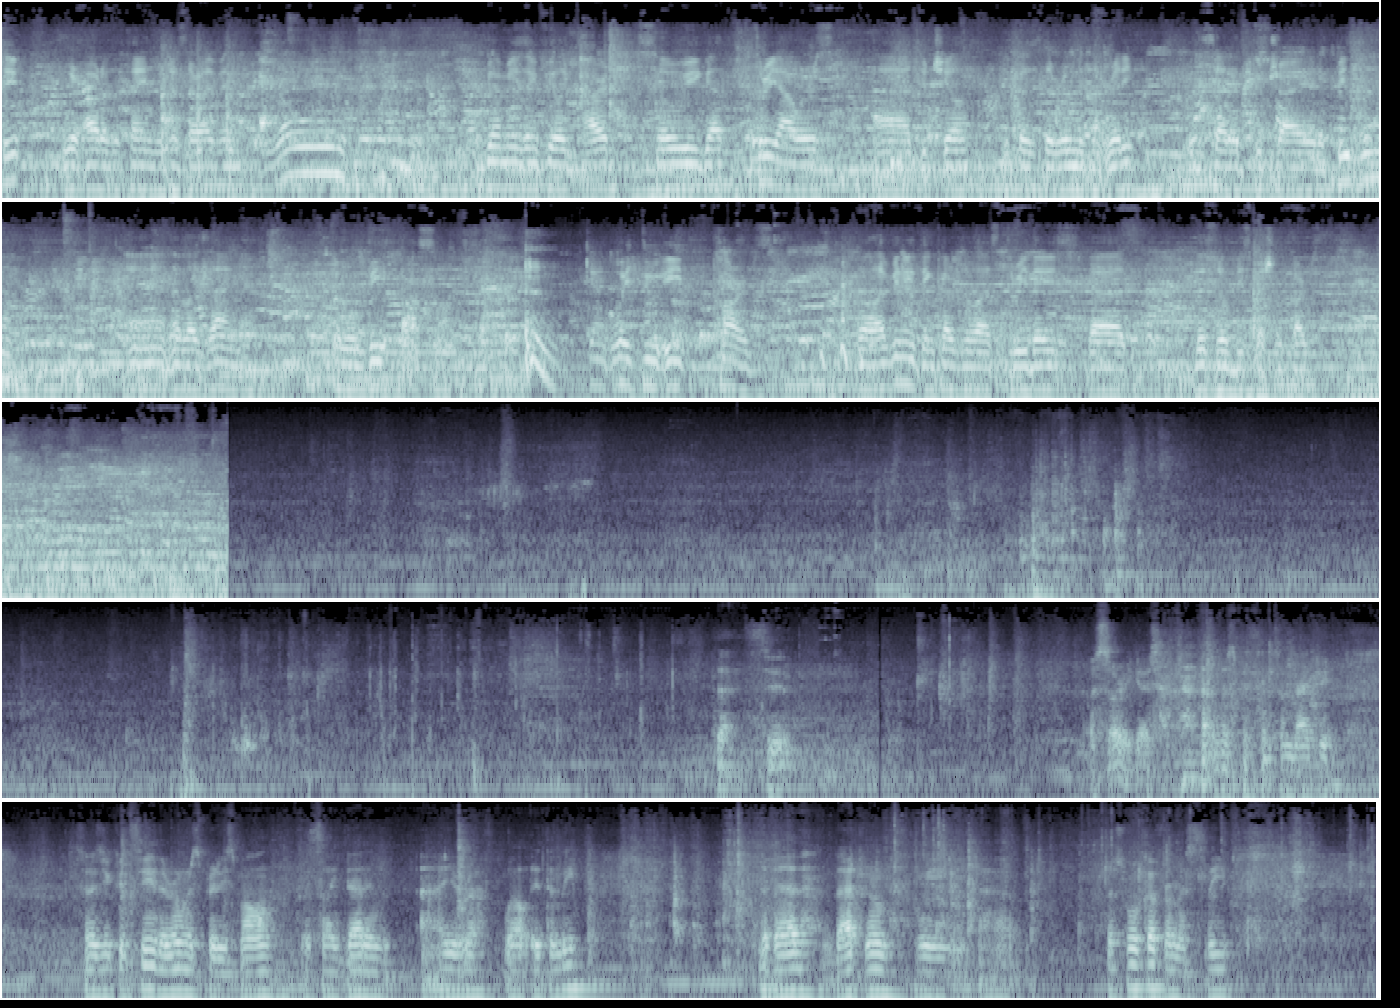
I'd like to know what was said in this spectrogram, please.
see, we're out of the plane. We just arrived in Rome. It's been amazing, feeling tired. So we got three hours uh, to chill because the room is not ready. We decided to try the pizza and a lasagna. It will be awesome. Can't wait to eat carbs. Well, I've been eating carbs the last three days, but this will be special carbs. That's it. Oh, sorry guys, I was missing some battery. So as you can see, the room is pretty small. It's like that in uh, Europe, well, Italy. The bed, the bathroom. We uh, just woke up from a sleep.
